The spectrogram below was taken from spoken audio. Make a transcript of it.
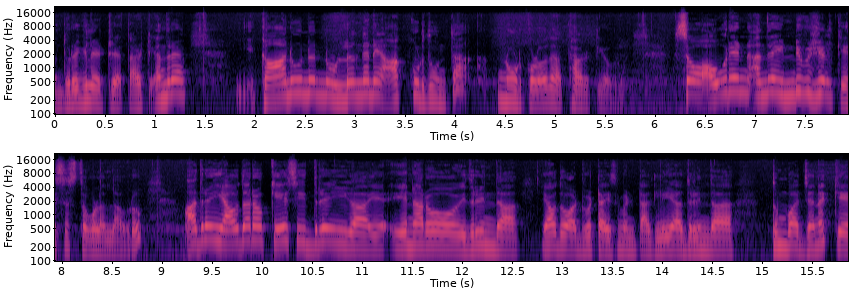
ಒಂದು ರೆಗ್ಯುಲೇಟ್ರಿ ಅಥಾರಿಟಿ ಅಂದರೆ ಕಾನೂನನ್ನು ಉಲ್ಲಂಘನೆ ಆಗ್ಕೂಡ್ದು ಅಂತ ನೋಡ್ಕೊಳ್ಳೋದು ಅಥಾರಿಟಿ ಅವರು. ಸೊ ಅವರೇನು, ಅಂದರೆ ಇಂಡಿವಿಜುವಲ್ ಕೇಸಸ್ ತೊಗೊಳ್ಳಲ್ಲ ಅವರು. ಆದರೆ ಯಾವ್ದಾರೋ ಕೇಸ್ ಇದ್ದರೆ ಈಗ ಏನಾರೋ ಇದರಿಂದ ಯಾವುದೋ ಅಡ್ವರ್ಟೈಸ್ಮೆಂಟ್ ಆಗಲಿ, ಅದರಿಂದ ತುಂಬ ಜನಕ್ಕೆ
